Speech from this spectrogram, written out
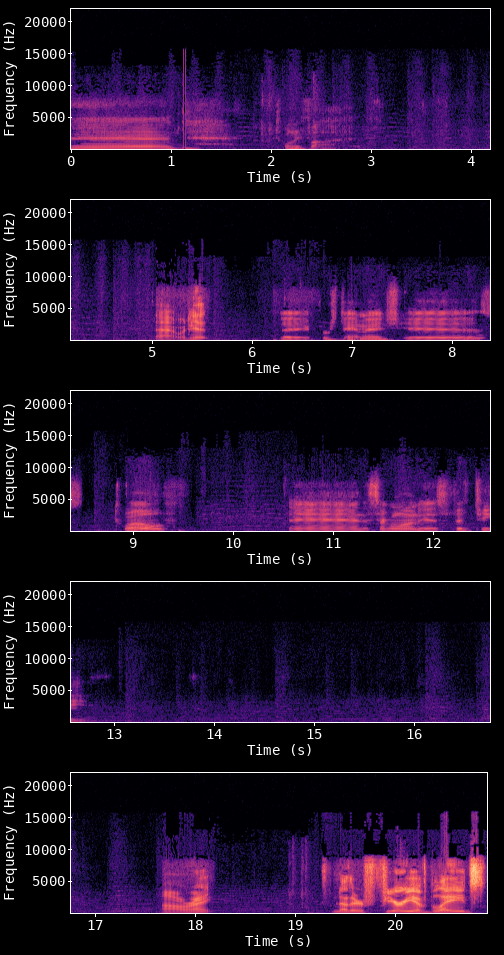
And 25. That would hit. The first damage is 12. And the second one is 15. All right. Another fury of blades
